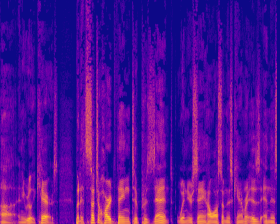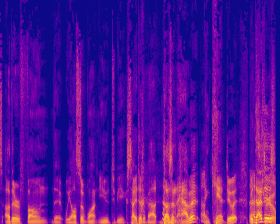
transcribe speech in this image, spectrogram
uh, and he really cares. But it's such a hard thing to present when you're saying how awesome this camera is, and this other phone that we also want you to be excited about doesn't have it and can't do it. But That's that is,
